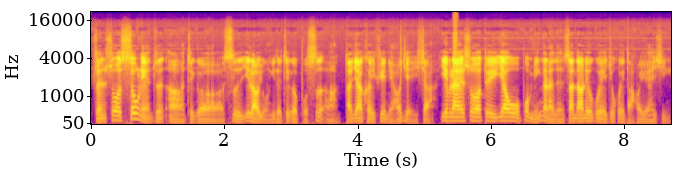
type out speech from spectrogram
准说瘦脸针啊，这个是一劳永逸的，这个不是啊，大家可以去了解一下。一般来说，对药物不敏感的人，三到六个月就会打回原形。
